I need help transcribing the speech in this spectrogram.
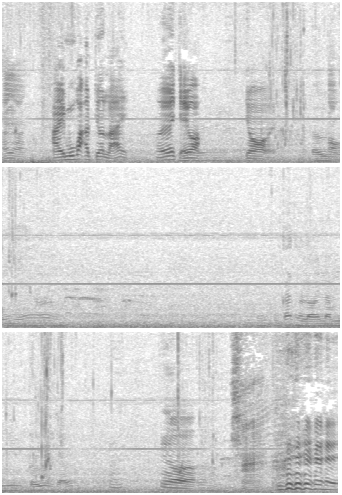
thấy rồi Ai muốn bắt trên lại? Ê chạy vào. Rồi. Ừ. Còn. thôi con cá thò lòi nằm như tự mình chạy. Ngờ.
